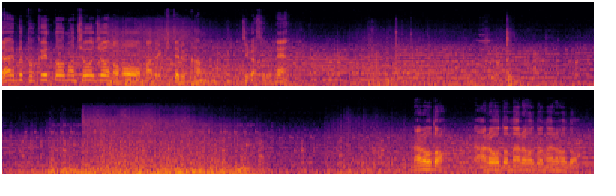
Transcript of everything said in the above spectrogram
だいぶ時計塔の頂上の方まで来てる感じがするね。なるほど。なるほどなるほどなるほど。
